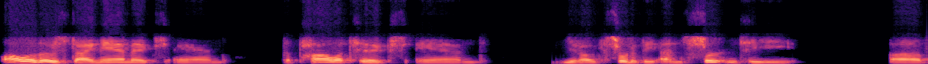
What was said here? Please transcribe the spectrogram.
all of those dynamics and the politics and, you know, sort of the uncertainty of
